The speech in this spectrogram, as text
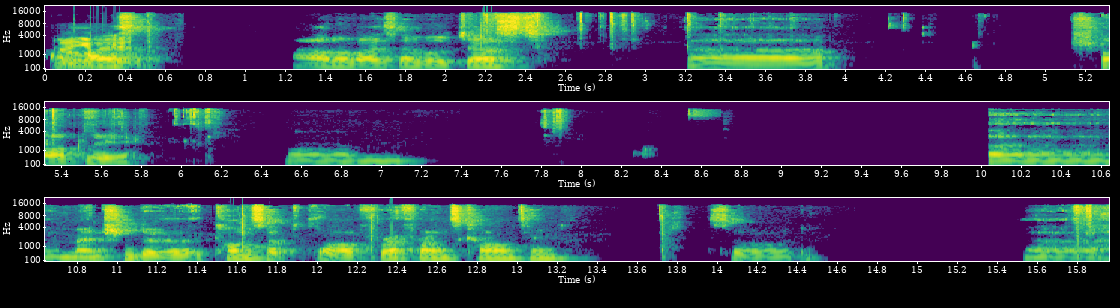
Otherwise, otherwise, I will just uh, shortly um, uh, mention the concept of reference counting. So uh,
